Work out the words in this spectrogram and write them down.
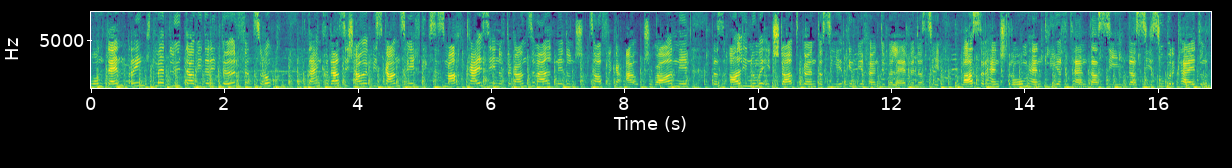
Und dann bringt man die Leute auch wieder in die Dörfer zurück. Denke, das ist auch etwas ganz Wichtiges. Es macht keinen Sinn auf der ganzen Welt nicht und in Afrika auch schon gar nicht, dass alle nur in die Stadt gehen, dass sie irgendwie können überleben können, dass sie Wasser haben, Strom haben, Licht haben, dass sie, dass sie Sauberkeit und,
